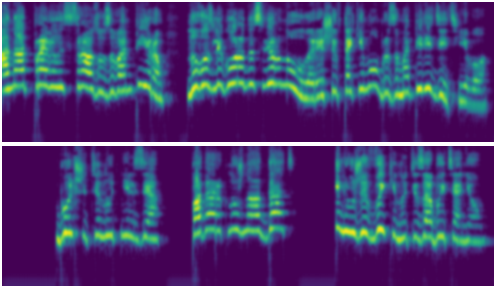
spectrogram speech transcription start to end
Она отправилась сразу за вампиром, но возле города свернула, решив таким образом опередить его. Больше тянуть нельзя. Подарок нужно отдать или уже выкинуть и забыть о нем.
